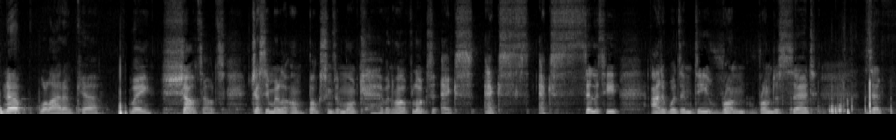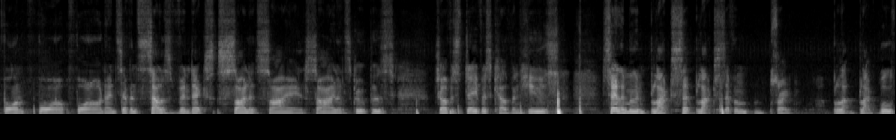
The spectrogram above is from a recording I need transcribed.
No, well I don't care. Anyway, shoutouts. Jesse Miller unboxings and more. Kevin Hart vlogs. X X Xility. Adam Woods MD. Ron Ronda said. Z4497. Salus Vindex. Silent si Silent Scoopers. Jarvis Davis. Calvin Hughes. Sailor Moon. Black Set Black Seven. Sorry. Black Black Wolf.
